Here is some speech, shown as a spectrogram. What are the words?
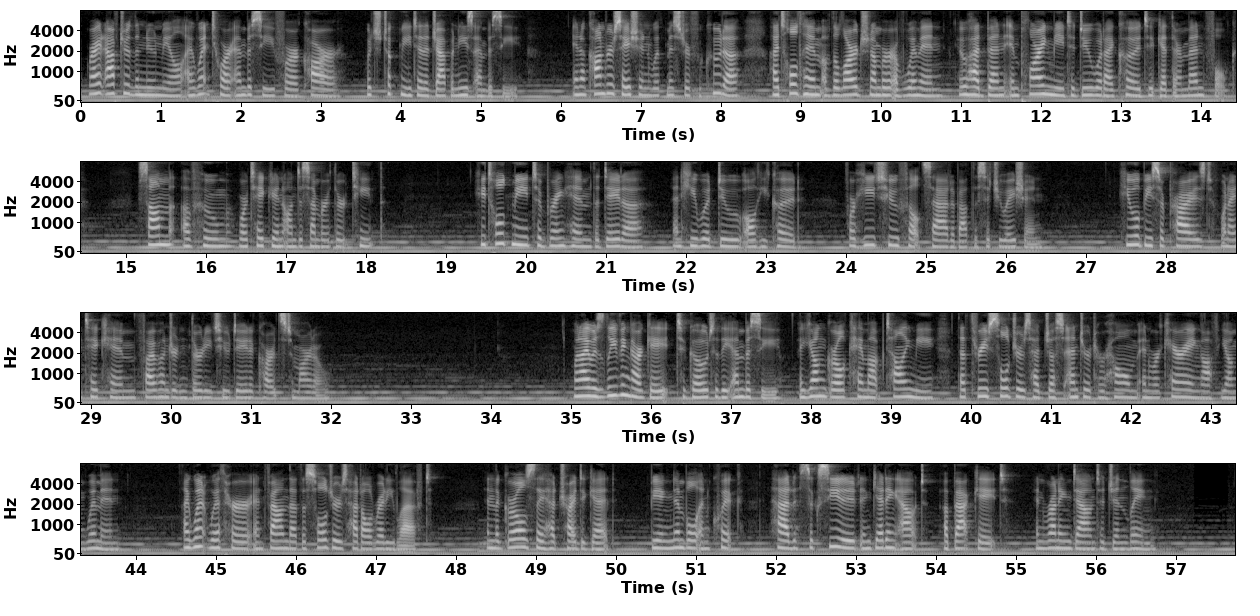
Right after the noon meal, I went to our embassy for a car, which took me to the Japanese embassy. In a conversation with Mr. Fukuda, I told him of the large number of women who had been imploring me to do what I could to get their menfolk, some of whom were taken on December 13th. He told me to bring him the data and he would do all he could, for he too felt sad about the situation. He will be surprised when I take him 532 data cards tomorrow. When I was leaving our gate to go to the embassy, a young girl came up telling me that three soldiers had just entered her home and were carrying off young women. I went with her and found that the soldiers had already left, and the girls they had tried to get, being nimble and quick, had succeeded in getting out a back gate and running down to Jinling.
